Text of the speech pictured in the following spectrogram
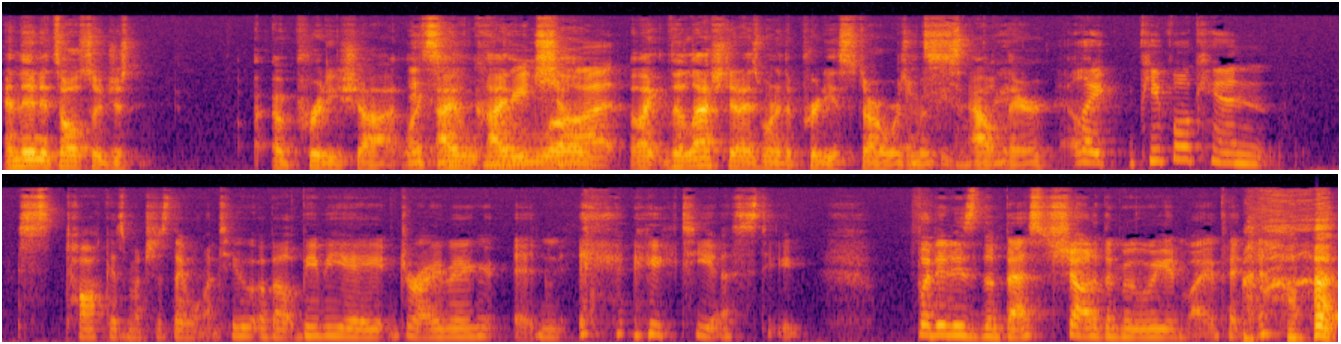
And then it's also just a pretty shot. Like It's I I love shot. like The Last Jedi is one of the prettiest Star Wars It's movies so out there. like, people can talk as much as they want to about BB 8 driving an ATST, but it is the best shot of the movie, in my opinion.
